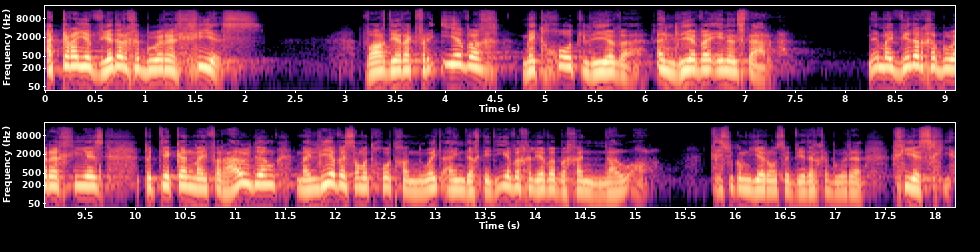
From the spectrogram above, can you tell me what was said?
Ek kry 'n wedergebore gees waardeur ek vir ewig met God lewe, in lewe en in sterwe. Nee, my wedergebore gees beteken my verhouding, my lewe saam met God gaan nooit eindig nie. Die ewige lewe begin nou al. Dis hoekom die Here ons 'n wedergebore gees gee.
